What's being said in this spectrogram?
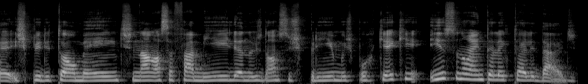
é, espiritualmente, na nossa família, nos nossos primos. Por que, que isso não é intelectualidade?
